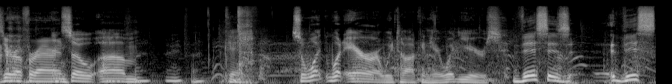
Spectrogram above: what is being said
zero for Aaron. And so, um, okay. So what what era are we talking here? What years? This is this.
